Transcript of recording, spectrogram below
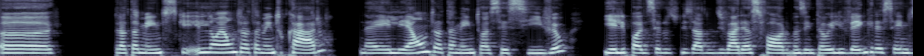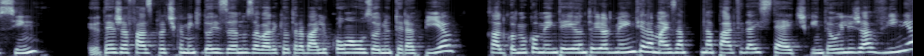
uh, tratamentos que ele não é um tratamento caro, né? Ele é um tratamento acessível e ele pode ser utilizado de várias formas. Então ele vem crescendo sim eu até já faz praticamente dois anos agora que eu trabalho com a ozonioterapia. Claro, como eu comentei anteriormente, era mais na, na parte da estética. Então, ele já vinha,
